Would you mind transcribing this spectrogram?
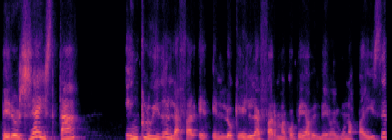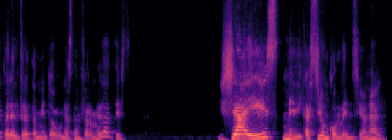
pero ya está incluido en, lo que es la farmacopea de algunos países para el tratamiento de algunas enfermedades. Ya es medicación convencional.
